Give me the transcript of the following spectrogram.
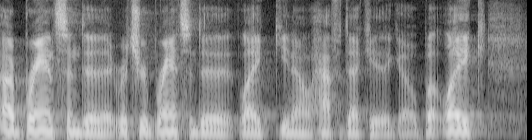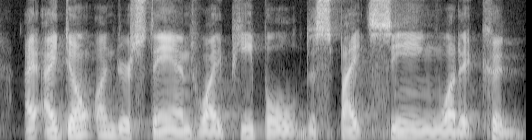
uh, Branson did it, Richard Branson did it like, you know, half a decade ago. But like, I, I don't understand why people, despite seeing what it could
